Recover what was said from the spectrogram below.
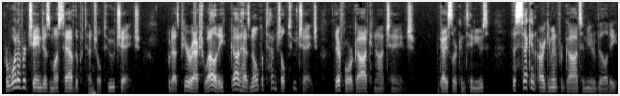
For whatever changes must have the potential to change. But as pure actuality, God has no potential to change. Therefore, God cannot change. Geisler continues, The second argument for God's immutability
